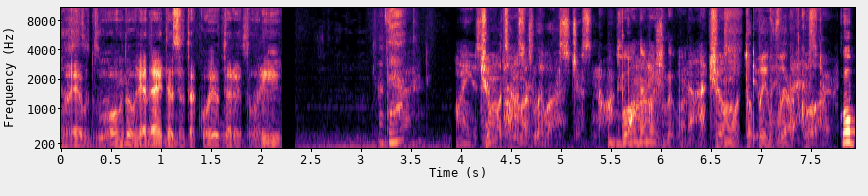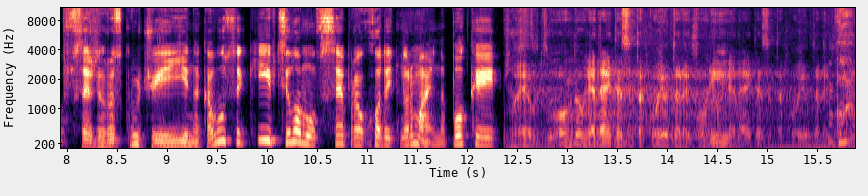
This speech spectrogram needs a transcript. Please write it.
Ви вдвох доглядаєте за такою територією. Так. Чому це неможливо? Бо неможливо. Чому тупий випадку? Коп все ж розкручує її на кавусик, і в цілому все проходить нормально, поки Ви вдвох доглядаєте за такою територією. Доглядаєте за такою територією.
